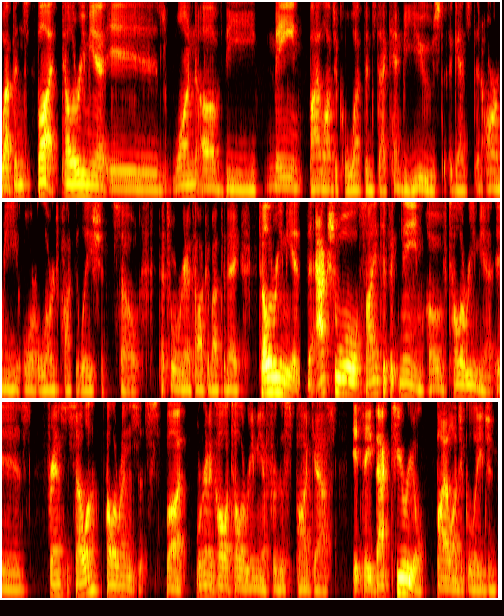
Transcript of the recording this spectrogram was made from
weapons. But tularemia is one of the main biological weapons that can be used against an army or a large population. So that's what we're going to talk about today. Tularemia, the actual scientific name of tularemia is Francisella tularensis, but we're going to call it tularemia for this podcast. It's a bacterial biological agent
